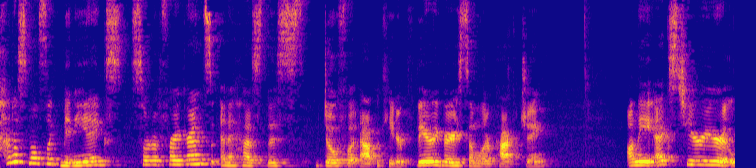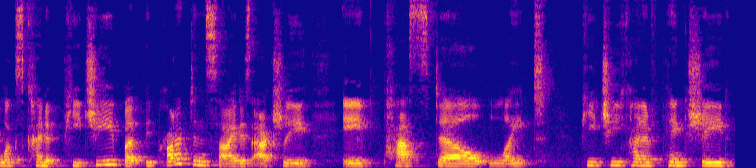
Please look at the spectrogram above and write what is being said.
kind of smells like mini eggs sort of fragrance and it has this doe foot applicator. Very, very similar packaging. On the exterior, it looks kind of peachy, but the product inside is actually a pastel light peachy kind of pink shade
